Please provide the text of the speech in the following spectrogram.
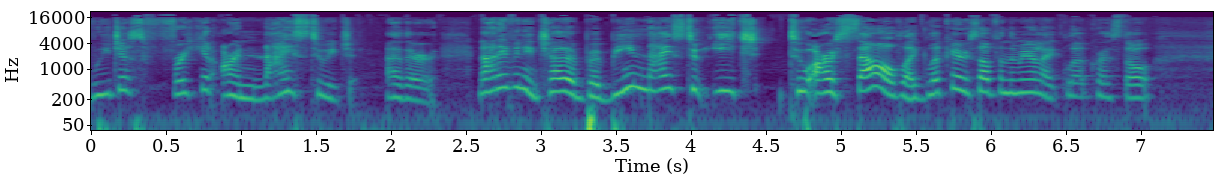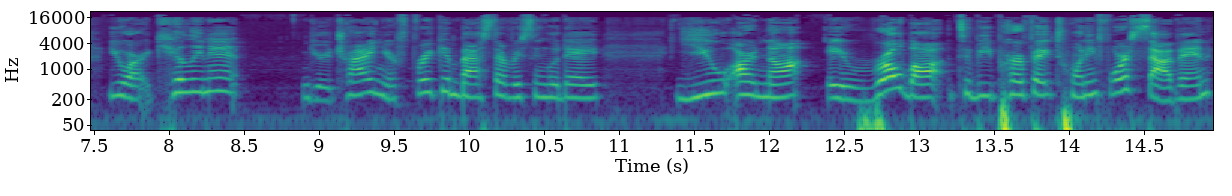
we just freaking are nice to each other not even each other but be nice to each to ourselves like look at yourself in the mirror like look cristal you are killing it you're trying your freaking best every single day you are not a robot to be perfect 24 7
